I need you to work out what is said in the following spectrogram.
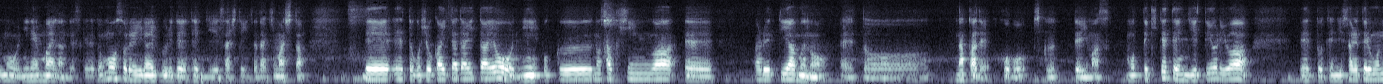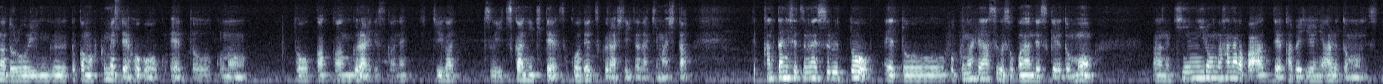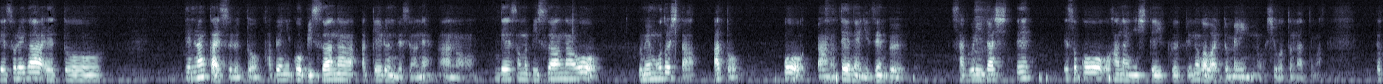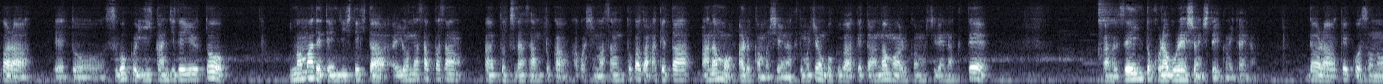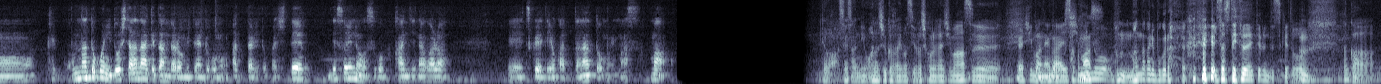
もう2年前なんですけれどもそれ以来ぶりで展示させていただきました。で、えーっとご紹介いただいたように僕の作品は、えーアルティアムの、えーっと中でほぼ作っています持ってきて展示っていうよりは、えっと展示されてるものはドローイングとかも含めてほぼ、えっとこの10日間ぐらいですかね7月5日に来てそこで作らせていただきました。で簡単に説明すると、えっと僕の部屋すぐそこなんですけれどもあの金色の花がバーって壁中にあると思うんです。でそれがえっと展覧会すると壁にこうビス穴開けるんですよね。あのでそのビス穴を埋め戻した後をあの丁寧に全部探り出してでそこをお花にしていくっていうのが割とメインの仕事になってます。だからえっ、とすごくいい感じで言うと今まで展示してきたいろんな作家さんあと津田さんとか鹿児島さんとかが開けた穴もあるかもしれなくてもちろん僕が開けた穴もあるかもしれなくてあの全員とコラボレーションしていくみたいな。だから結構そのこんなとこにどうして穴開けたんだろうみたいなとこもあったりとかしてでそういうのをすごく感じながら、えー、作れてよかったなと思います。まあでは、瀬さんにお話を伺います。よろしくお願いします。よろしくお願いします。真ん中に僕ら いさせていただいてるんですけど、うん、なんか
